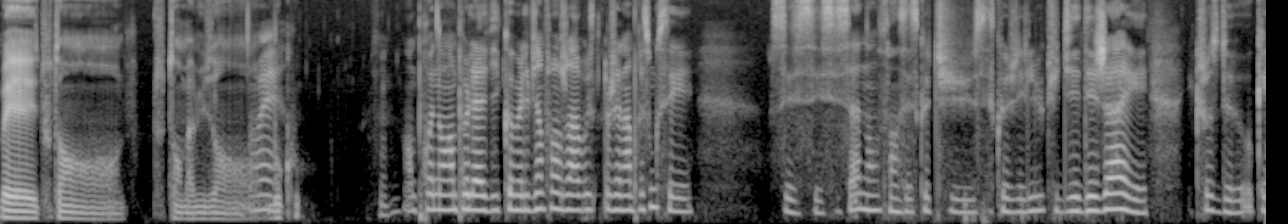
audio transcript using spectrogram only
Mais tout en, tout en m'amusant Ouais. beaucoup. en prenant un peu la vie comme elle vient. Enfin, j'ai l'impression que c'est c'est c'est- c'est ça, non? Enfin, c'est ce que tu, c'est ce que j'ai lu que tu disais déjà et quelque chose de ok,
